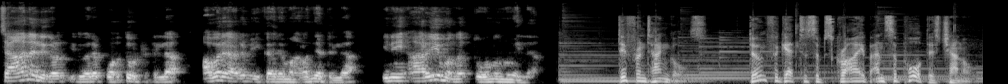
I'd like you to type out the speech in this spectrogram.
ചാനലുകൾ ഇതുവരെ പുറത്തുവിട്ടിട്ടില്ല അവരാരും ഇക്കാര്യം അറിഞ്ഞിട്ടില്ല. ഇനി അറിയുമെന്ന് തോന്നുന്നുമില്ല. Different angles. Don't forget to subscribe and support this channel.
